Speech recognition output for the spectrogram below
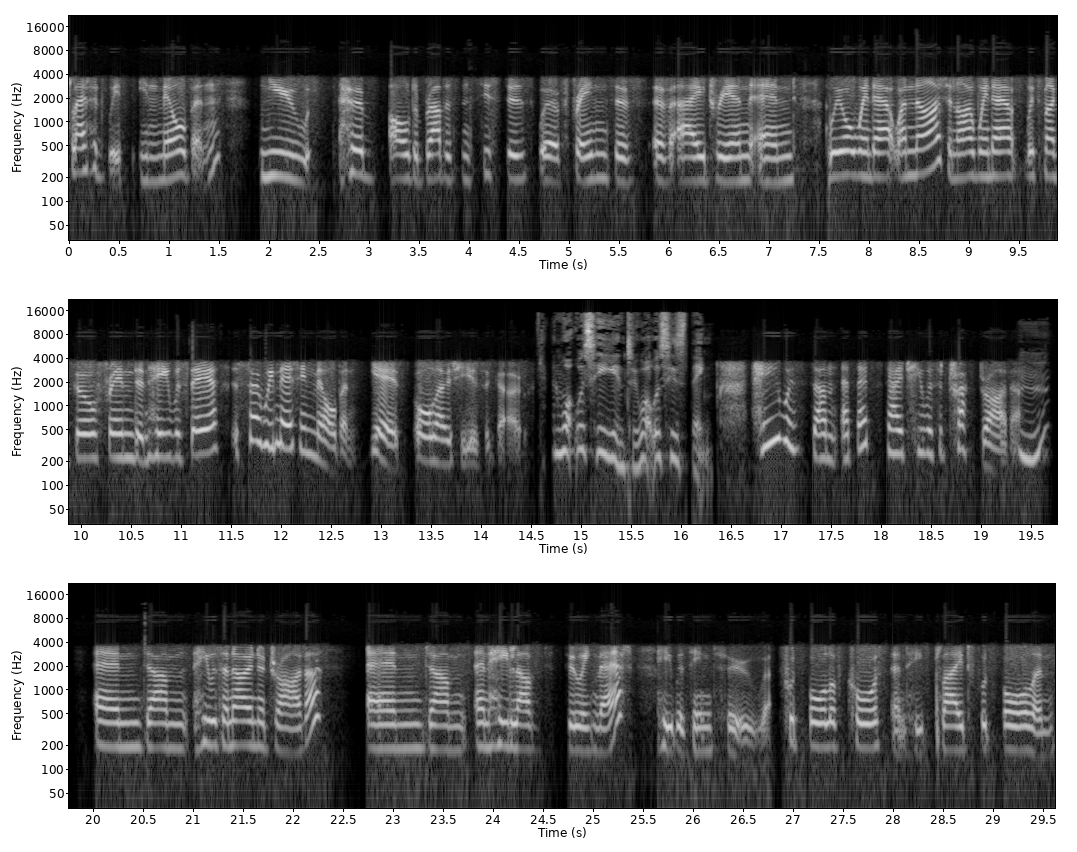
flattered with in Melbourne, knew her older brothers and sisters were friends of, of Adrian, and we all went out one night, and I went out with my girlfriend, and he was there. So we met in Melbourne, yes, all those years ago. And what was he into? What was his thing? He was um, at that stage. He was a truck driver, and um, he was an owner driver, and um, and he loved doing that. He was into football, of course, and he played football and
